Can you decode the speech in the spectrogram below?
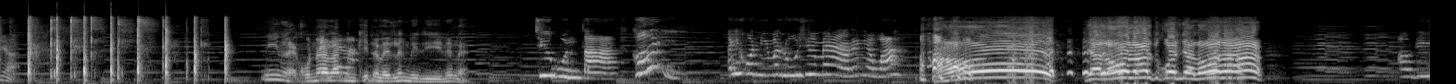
เนี่ย นี่แหละ คนน่ารักมันคิดอะไรเรื่องดีๆนี่แหละชื่อบุญตา เฮ้ย ไอคนนี้มันรู้ชื่อแม่เราได้ไงวะ เอาอย่าล้อนะทุกคนอย่าล้อนะเอาดี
